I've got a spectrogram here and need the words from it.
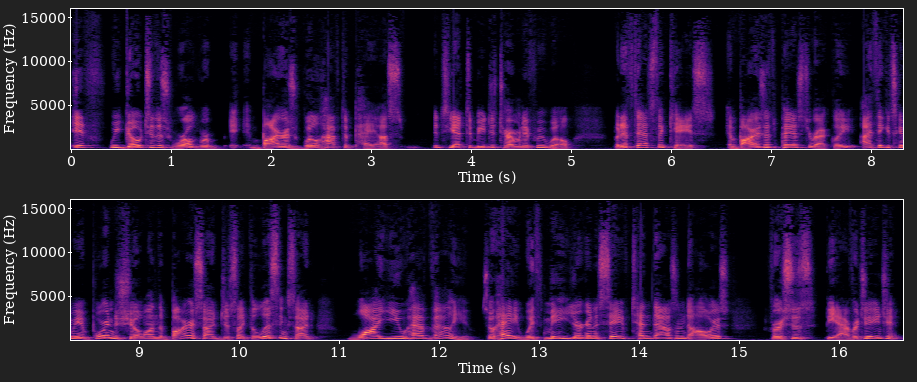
if we go to this world where buyers will have to pay us, it's yet to be determined if we will. But if that's the case and buyers have to pay us directly, I think it's going to be important to show on the buyer side, just like the listing side, why you have value. So, hey, with me, you're going to save $10,000 versus the average agent.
